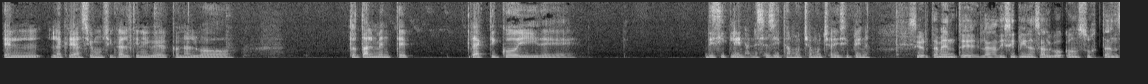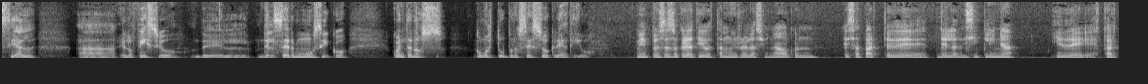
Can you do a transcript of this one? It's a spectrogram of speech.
el, la creación musical tiene que ver con algo totalmente práctico y de disciplina, necesita mucha, mucha disciplina. Ciertamente, la disciplina es algo consustancial a el oficio del, del ser músico. Cuéntanos, ¿cómo es tu proceso creativo? Mi proceso creativo está muy relacionado con esa parte de, de la disciplina y de estar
